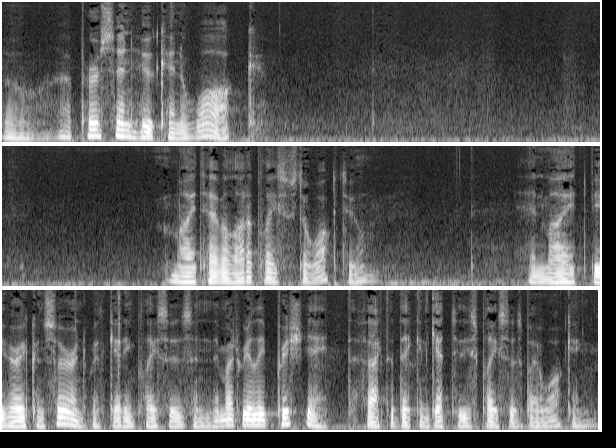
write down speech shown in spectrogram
So, a person who can walk might have a lot of places to walk to and might be very concerned with getting places and they might really appreciate the fact that they can get to these places by walking.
